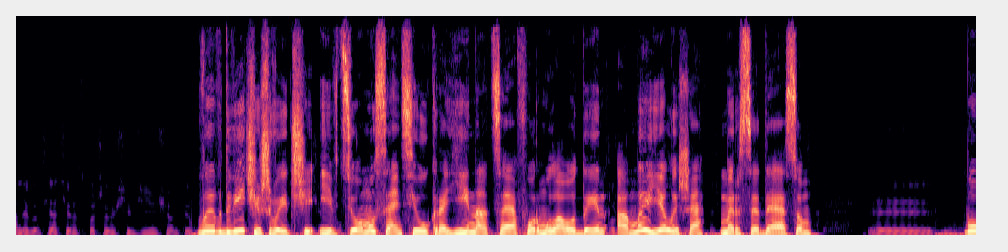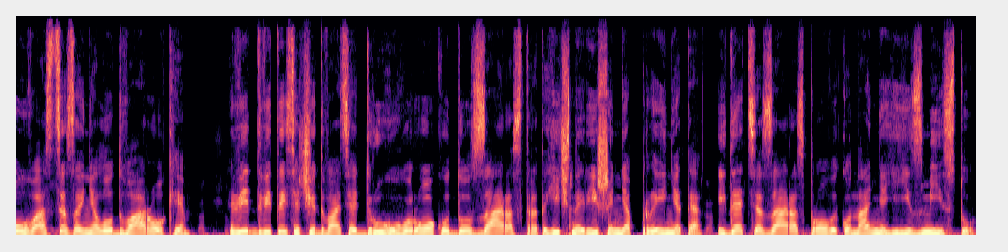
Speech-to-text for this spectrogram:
a negocjacje rozpoczęły się w 90. Ви вдвічі швидші, і в цьому сенсі Україна це Формула 1 а ми є лише Мерседесом. Бо у вас це зайняло два роки. Від 2022 року до зараз стратегічне рішення прийняте. Йдеться зараз про виконання її змісту.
